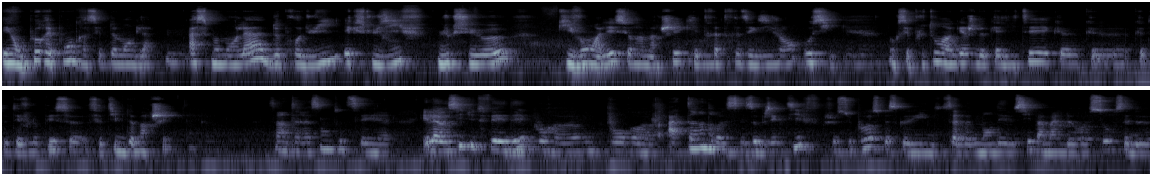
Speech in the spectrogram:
et on peut répondre à cette demande-là. À ce moment-là, de produits exclusifs, luxueux, qui vont aller sur un marché qui est très très exigeant aussi. Donc c'est plutôt un gage de qualité que, que, que de développer ce, ce type de marché. C'est intéressant toutes ces. Et là aussi, tu te fais aider pour, euh, pour euh, atteindre ces objectifs, je suppose, parce que ça doit demander aussi pas mal de ressources et de,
